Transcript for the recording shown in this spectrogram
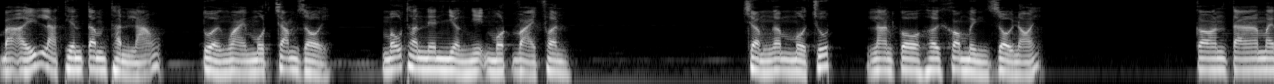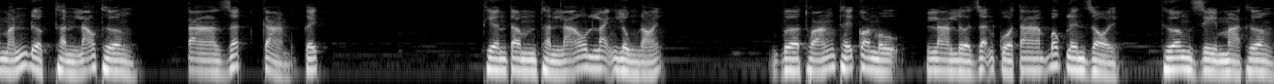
bà ấy là thiên tâm thần lão, tuổi ngoài một trăm rồi. Mẫu thân nên nhường nhịn một vài phần trầm ngâm một chút, lan cô hơi kho mình rồi nói. Con ta may mắn được thần lão thương ta rất cảm kích. Thiên tâm thần lão lạnh lùng nói. Vừa thoáng thấy con mụ là lửa giận của ta bốc lên rồi, thương gì mà thương.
